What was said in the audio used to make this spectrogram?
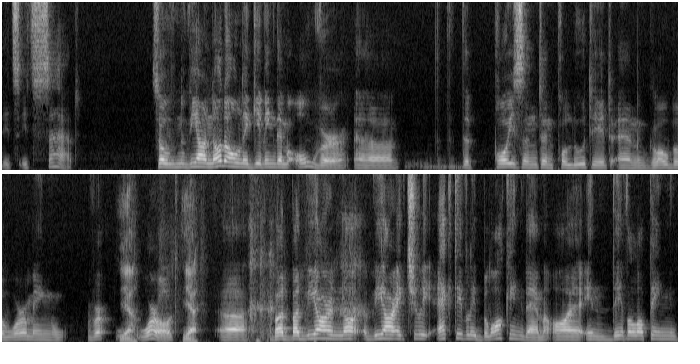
it's it's sad. So we are not only giving them over uh, the poisoned and polluted and global warming wor- Yeah. world, Yeah. Uh, but but we are not we are actually actively blocking them uh, in developing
